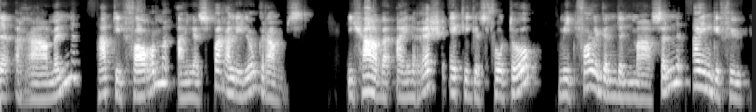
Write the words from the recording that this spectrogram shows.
Rahmen hat die Form eines Parallelogramms. Ich habe ein rechteckiges Foto mit folgenden Maßen eingefügt:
